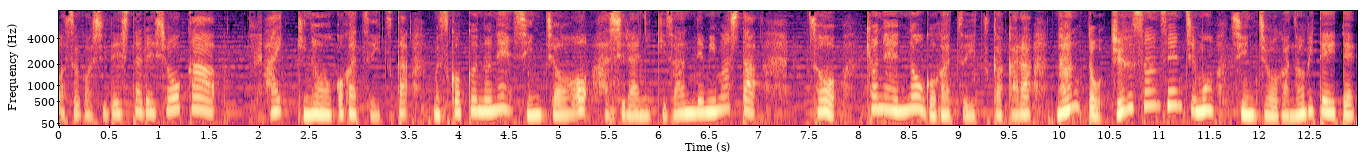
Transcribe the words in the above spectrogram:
お過ごしでしたでしょうか？はい昨日5月5日息子くんのね身長を柱に刻んでみました。そう去年の5月5日からなんと13センチも身長が伸びていて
